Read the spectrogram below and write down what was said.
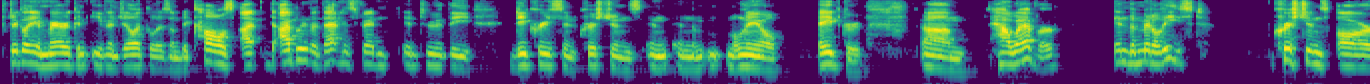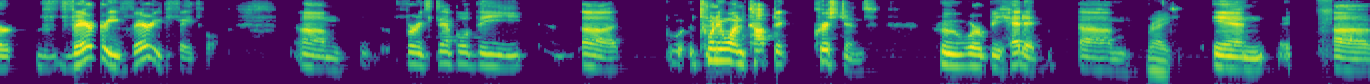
particularly American evangelicalism, because I, I believe that that has fed into the decrease in Christians in, in the millennial age group. Um, however, in the Middle East, Christians are very, very faithful. Um, for example, the uh, 21 Coptic Christians who were beheaded. Um, right. In uh,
